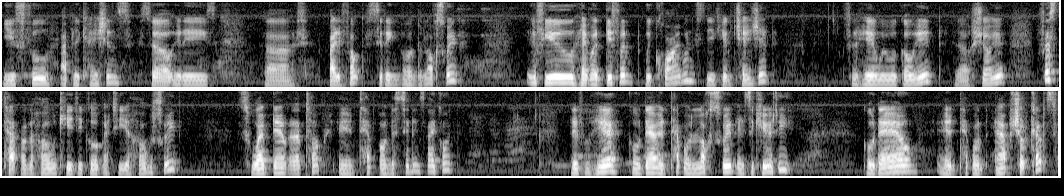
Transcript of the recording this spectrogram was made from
useful applications. So it is uh, by default sitting on the lock screen. If you have a different requirements you can change it so here we will go in and I'll show you. First tap on the home key to go back to your home screen. Swipe down at the top and tap on the settings icon. Then from here go down and tap on lock screen and security. Go down and tap on app shortcuts.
